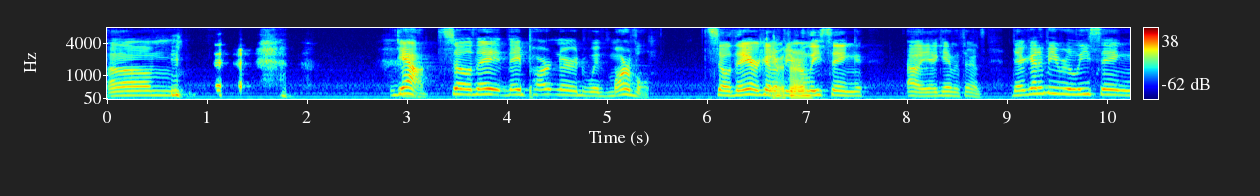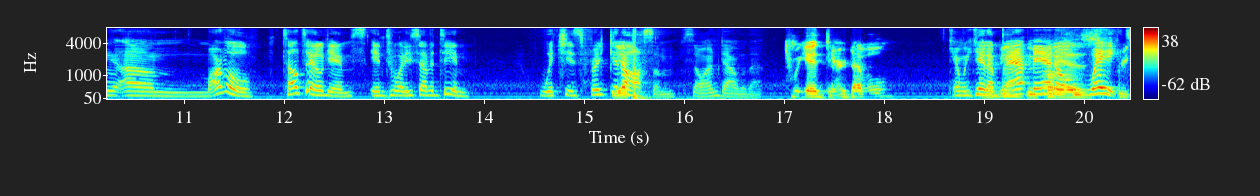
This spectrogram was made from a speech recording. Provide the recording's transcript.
um. yeah, so they they partnered with Marvel, so they are going to be releasing. Oh yeah, Game of Thrones. They're going to be releasing um, Marvel Telltale games in 2017, which is freaking Yep. awesome. So I'm down with that. Can we get Daredevil? Can we get Maybe a Batman? play Oh wait, he freaking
